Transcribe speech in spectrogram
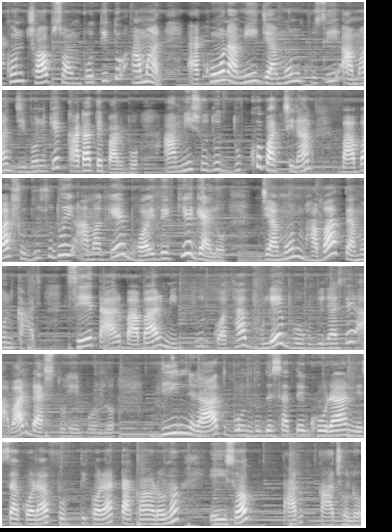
এখন সব সম্পত্তি তো আমার, এখন আমি যেমন খুশি আমার জীবনকে কাটাতে পারব। আমি শুধু দুঃখ পাচ্ছিলাম বাবা শুধু শুধুই আমাকে ভয় দেখিয়ে গেল। যেমন ভাবা, তেমন কাজ। সে তার বাবার মৃত্যুর কথা ভুলে ভোগবিলাসে আবার ব্যস্ত হয়ে পড়ল। দিন রাত বন্ধুদের সাথে ঘোরা, নেশা করা, ফুর্তি করা, টাকা আড়ানো, এইসব তার কাজ হলো।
